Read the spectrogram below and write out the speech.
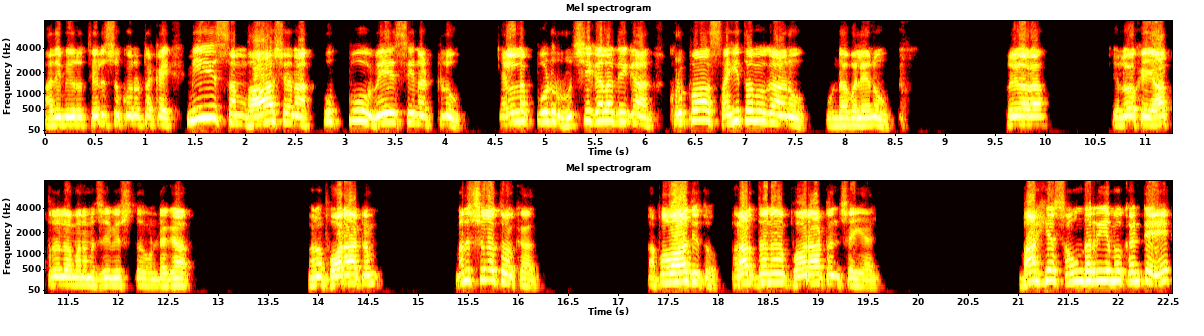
అది మీరు తెలుసుకున్నటకై మీ సంభాషణ ఉప్పు వేసినట్లు. ఎల్లప్పుడూ రుచిగలదిగా కృపా సహితముగాను ఉండవలెను. ప్రియులారా ఈ లోక యాత్రలో మనం జీవిస్తూ ఉండగా మన పోరాటం మనుషులతో కాదు అపవాదితో ప్రార్థన పోరాటం చేయాలి. బాహ్య సౌందర్యము కంటే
